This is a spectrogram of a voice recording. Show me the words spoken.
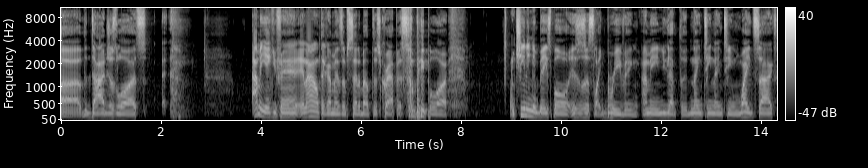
uh, the Dodgers lost. I'm a Yankee fan, and I don't think I'm as upset about this crap as some people are. Cheating in baseball is just like breathing. I mean, you got the 1919 White Sox,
